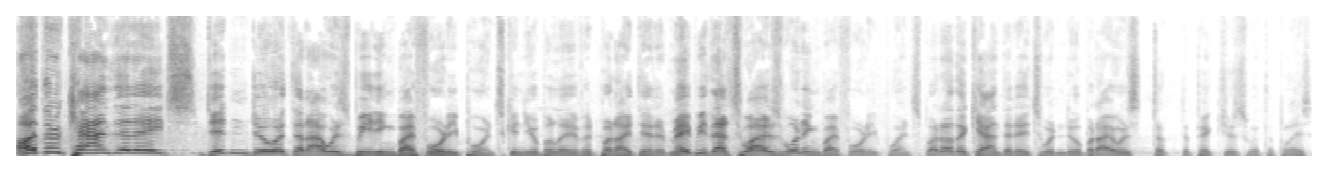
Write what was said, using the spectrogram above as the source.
Other candidates didn't do it that I was beating by 40 points. Can you believe it? But I did it. Maybe that's why I was winning by 40 points. But other candidates wouldn't do it. But I always took the pictures with the police.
